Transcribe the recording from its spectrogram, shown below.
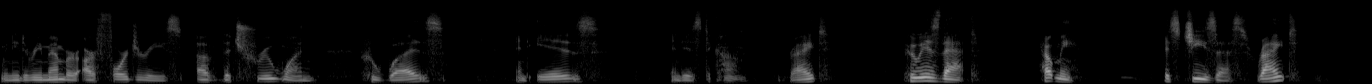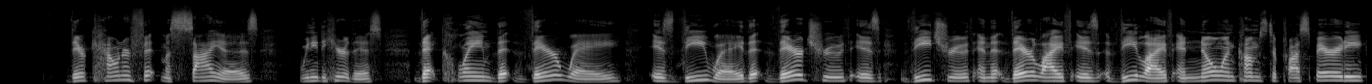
we need to remember are forgeries of the true one who was and is and is to come, right? Who is that? Help me. It's Jesus, right? They're counterfeit messiahs. We need to hear this that claim that their way is the way, that their truth is the truth, and that their life is the life, and no one comes to prosperity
